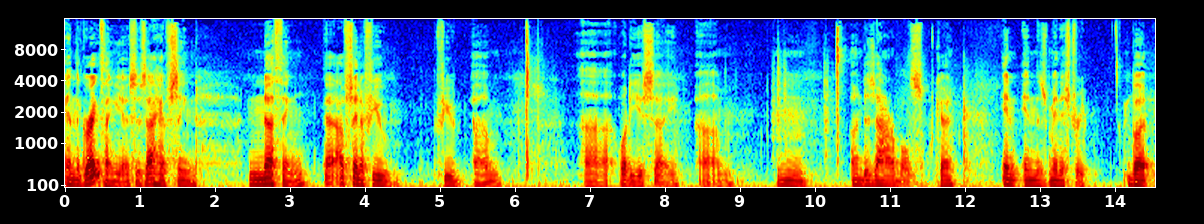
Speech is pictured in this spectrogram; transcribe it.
And the great thing is, is I have seen nothing. I've seen a few few um, uh, what do you say um, mm, undesirables okay in in this ministry but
